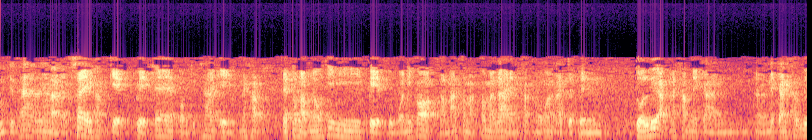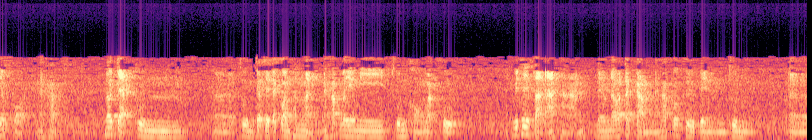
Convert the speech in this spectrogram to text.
2.5หรือเปล่าใช่ครับเกรดเกรดแค่ 2.5 เองนะครับ แต่สำหรับน้องที่มีเกรดสูงกว่านี้ก็สามารถสมัครเข้ามาได้นะครับ น้องว่าอาจจะเป็นตัวเลือกนะครับในการเอ่อในการคัดเลือกก่อนนะครับ นอกจากทุนเอ่อทุนเกษตรกรพันธุ์ใหม่นะครับ เรายังมีทุนของหลักสูตรวิทยาศาสตร์อาหารในนวัตกรรมนะครับ ก็คือเป็นทุนเอ่อ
